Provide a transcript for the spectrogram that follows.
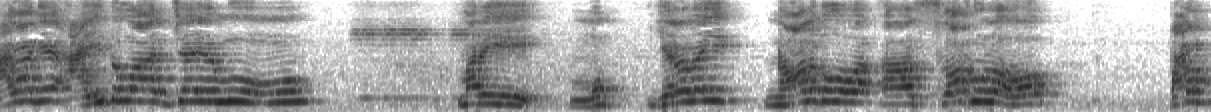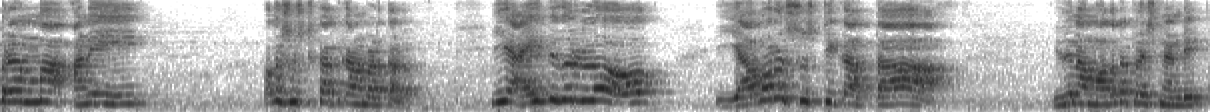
అలాగే ఐదవ అధ్యాయము మరి ము ఇరవై నాలుగవ శ్లోకంలో పరబ్రహ్మ అని ఒక సృష్టికర్త కనబడతాడు. ఈ ఐదుగురిలో ఎవరు సృష్టికర్త? ఇది నా మొదటి ప్రశ్న అండి.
